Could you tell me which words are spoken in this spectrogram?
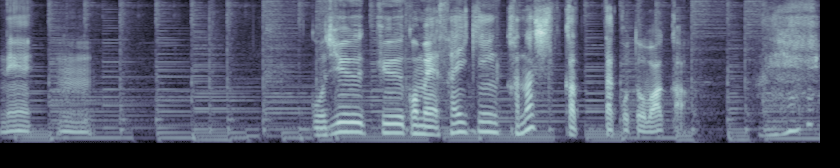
いね。うん。59個目、最近悲しかったことはか？え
